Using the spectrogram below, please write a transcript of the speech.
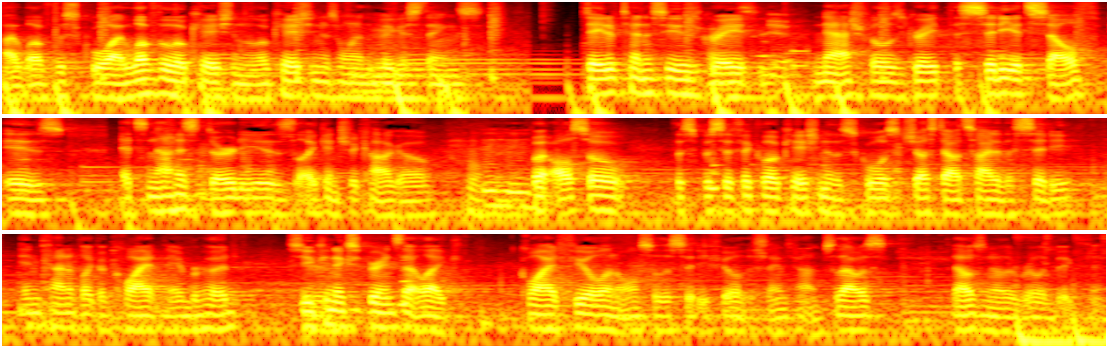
I, love the school. I love the location. The location is one of the biggest things. State of Tennessee is great. Tennessee. Yeah. Nashville is great. The city itself is it's not as dirty as like in Chicago. Mm-hmm. But also the specific location of the school is just outside of the city in kind of like a quiet neighborhood. So you can experience that like quiet feel and also the city feel at the same time. So that was that was another really big thing.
